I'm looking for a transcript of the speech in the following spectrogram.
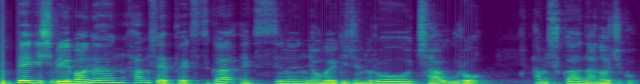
621번은 함수 fx가 x는 0을 기준으로 좌우로 함수가 나눠지고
